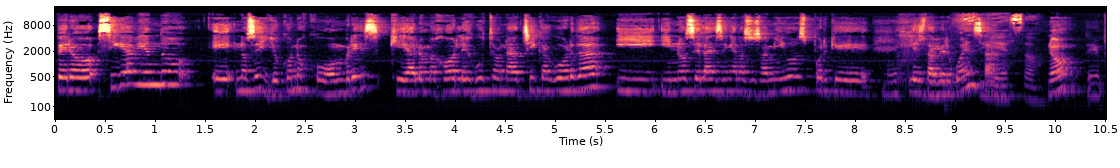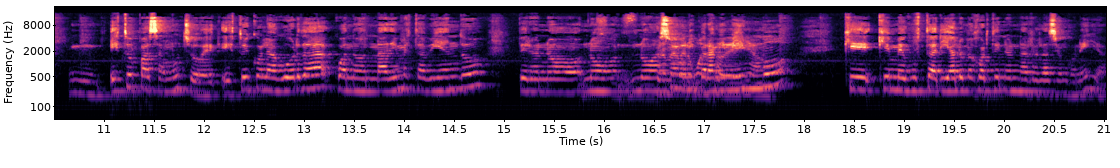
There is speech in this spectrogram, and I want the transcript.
Pero sigue habiendo, eh, no sé, yo conozco hombres que a lo mejor les gusta una chica gorda y, y no se la enseñan a sus amigos porque les da vergüenza. Eso. ¿No? Mm, Esto pasa mucho. eh, Estoy con la gorda cuando nadie me está viendo, pero no, no, no Pero asumo ni para mí ella. mismo que, que me gustaría a lo mejor tener una relación con ella.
